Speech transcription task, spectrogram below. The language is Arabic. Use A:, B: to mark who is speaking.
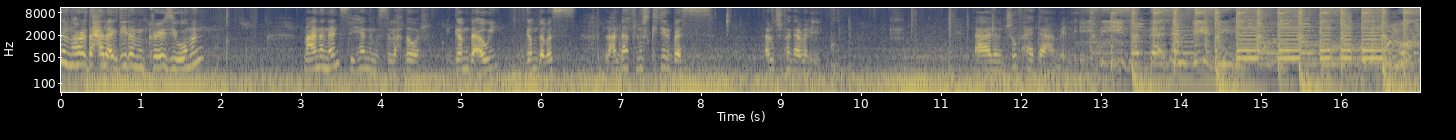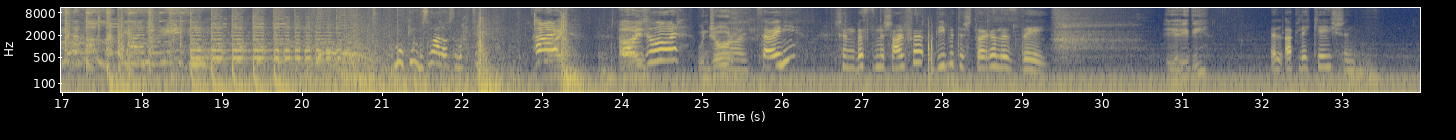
A: إحنا النهارده حلقة جديدة من Crazy Woman معانا نانسي هانم السلاحدار. الجامدة قوي الجامدة بس اللي عندها فلوس كتير بس. تعالوا نشوف هتعمل إيه. تعالوا نشوف هتعمل
B: إيه. ابدا تنفيذي. مخي يعني crazy
C: ممكن بسرعة لو سمحتي.
D: hi.
A: hi.
D: bonjour.
A: bonjour. ثواني عشان بس مش عارفة دي بتشتغل إزاي.
D: هي إيه دي؟
A: ال
C: application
